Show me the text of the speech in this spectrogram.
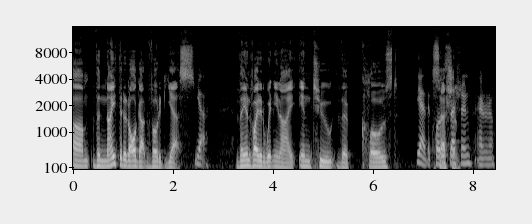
um, the night that it all got voted yes, yeah they invited Whitney and I into the closed, yeah the closed Session. session, i don't know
